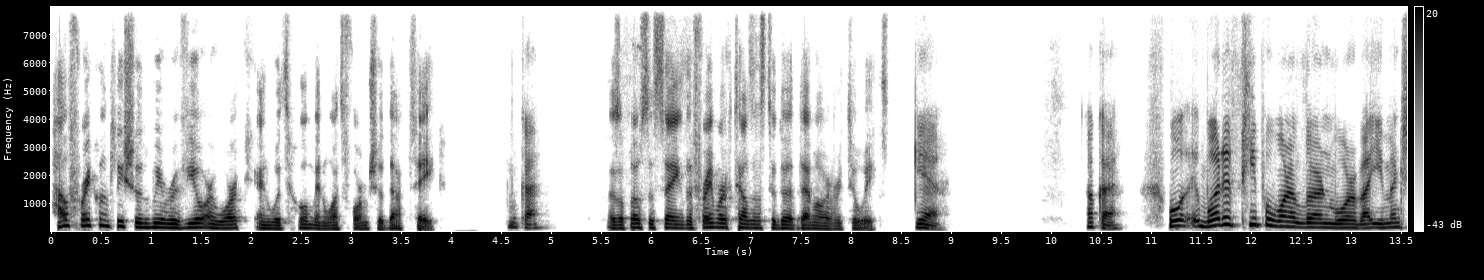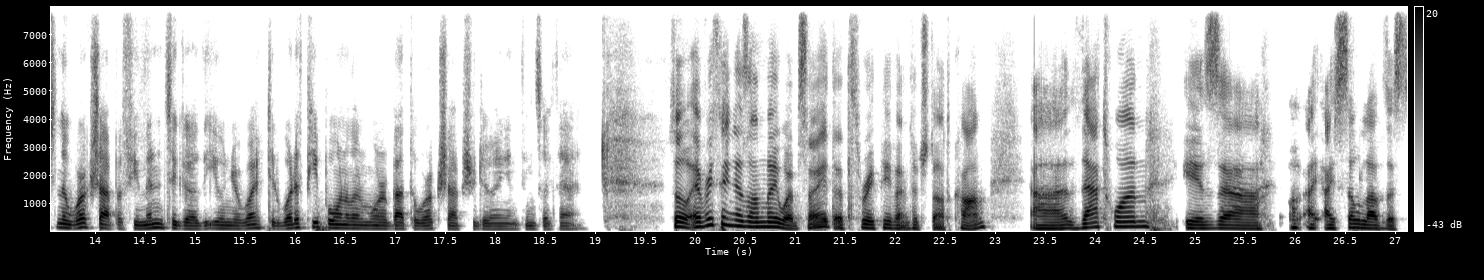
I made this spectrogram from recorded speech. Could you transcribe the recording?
how frequently should we review our work and with whom and what form should that take Okay. As opposed to saying the framework tells us to do a demo every two weeks Yeah. Okay. Well, what if people want to learn more about? You mentioned the workshop a few minutes ago that you and your wife did. What if people want to learn more about the workshops you're doing and things like that? So everything is on my website at 3pvantage.com. Uh, that one is uh, I, I so love this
